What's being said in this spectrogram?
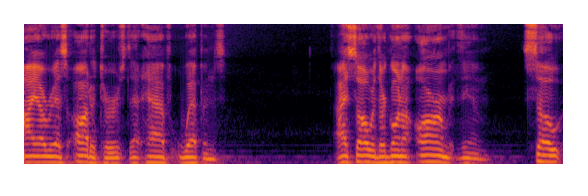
IRS auditors that have weapons. I saw where they're going to arm them. So,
